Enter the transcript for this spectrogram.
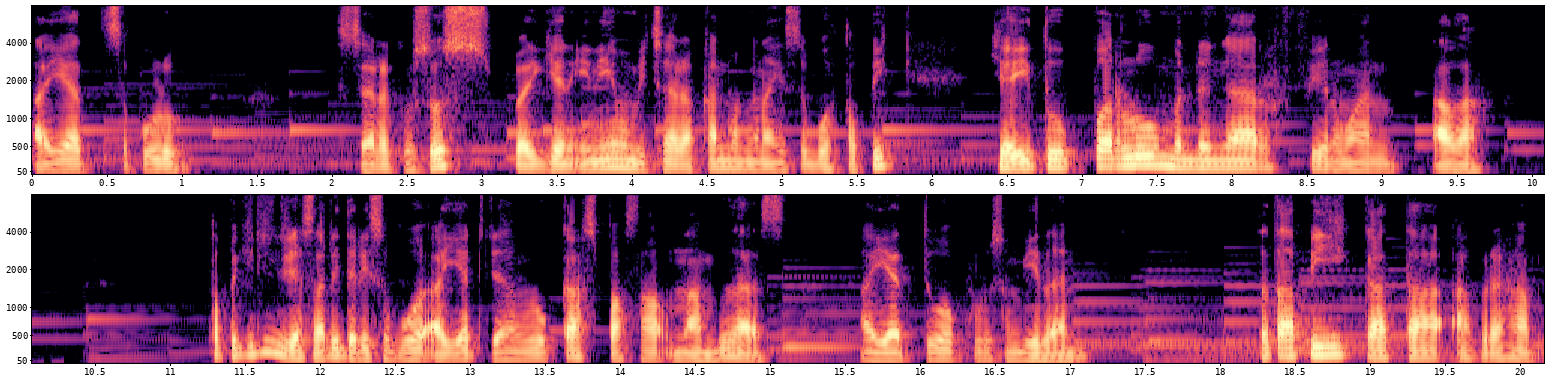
ayat 10. Secara khusus, bagian ini membicarakan mengenai sebuah topik yaitu perlu mendengar firman Allah. Topik ini didasari dari sebuah ayat dalam Lukas pasal 16 ayat 29. Tetapi kata Abraham,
